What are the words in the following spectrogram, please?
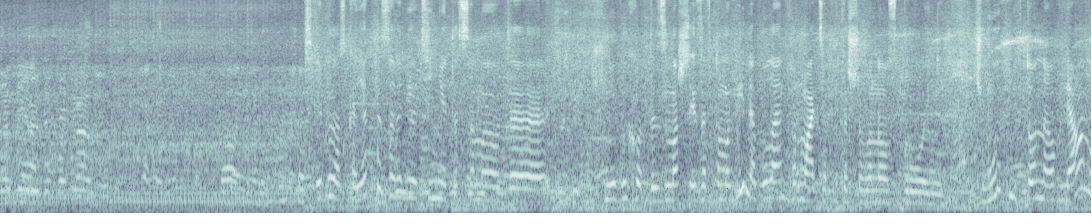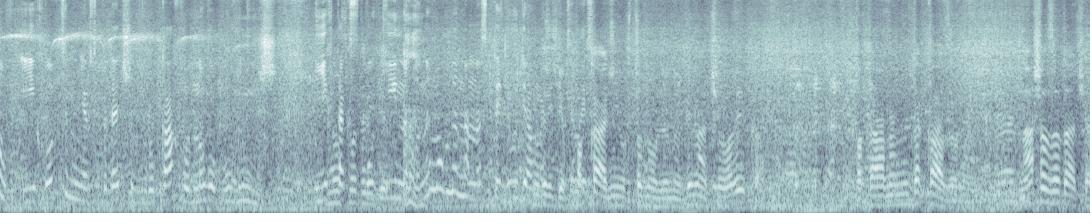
Квартира, де показують. Скажіть, будь ласка, як ви взагалі оцінюєте саме от, е, їхні виходи з маш... з автомобіля? Була інформація про те, що вони озброєні. Чому їх ніхто не оглянув? І хлопці мені розповідають, що в руках в одного був ніж. І їх Ну, так смотрите. спокійно вони могли нанести людям. Смотрите, ось цей пока не установлена вина человека, пока она не доказана, наша задача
